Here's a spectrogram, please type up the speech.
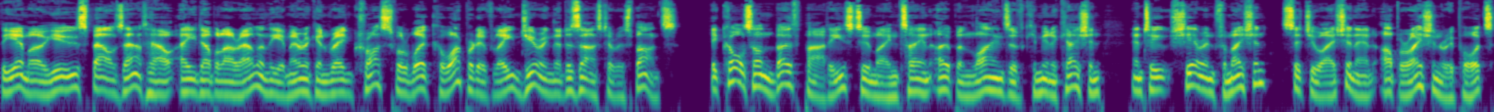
The MOU spells out how ARRL and the American Red Cross will work cooperatively during the disaster response. It calls on both parties to maintain open lines of communication and to share information, situation and operation reports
